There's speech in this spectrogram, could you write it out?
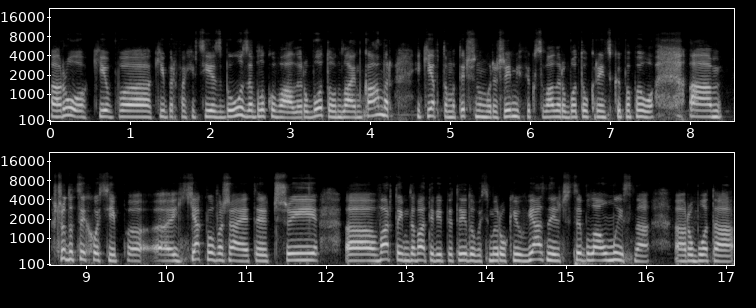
років. Е, Кіберфахівці СБУ заблокували роботу онлайн-камер, які в автоматичному режимі фіксували роботу української ППО. Щодо цих осіб, е, як ви вважаєте, чи е, варто їм давати від 5 до 8 років ув'язнення, чи це була умисна робота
